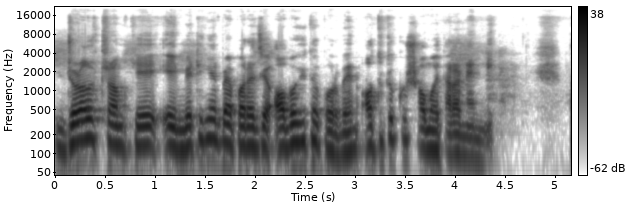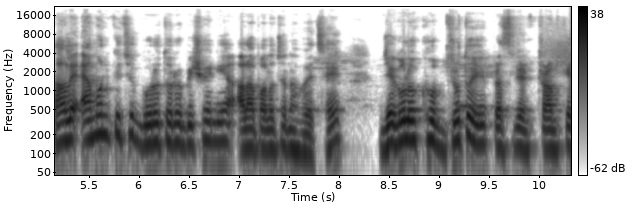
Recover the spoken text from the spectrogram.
ডোনাল্ড ট্রাম্পকে এই মিটিংয়ের ব্যাপারে যে অবহিত করবেন, অতটুকু সময় তারা নেননি। তাহলে এমন কিছু গুরুতর বিষয় নিয়ে আলাপ আলোচনা হয়েছে, যেগুলো খুব দ্রুতই প্রেসিডেন্ট ট্রাম্পকে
